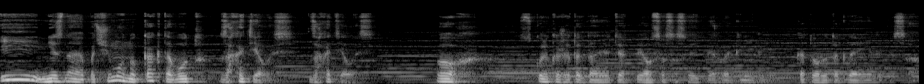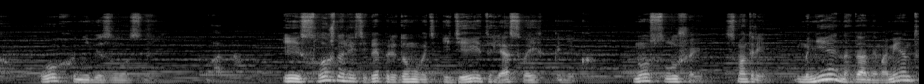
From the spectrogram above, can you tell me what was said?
И не знаю почему, но как-то вот захотелось, захотелось. Ох, сколько же тогда не терпелся со своей первой книгой, которую тогда я не дописал. Ох, не везло с ней. Ладно. И сложно ли тебе придумывать идеи для своих книг? Ну слушай, смотри, мне на данный момент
